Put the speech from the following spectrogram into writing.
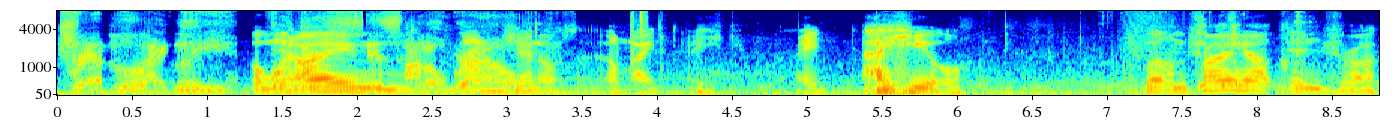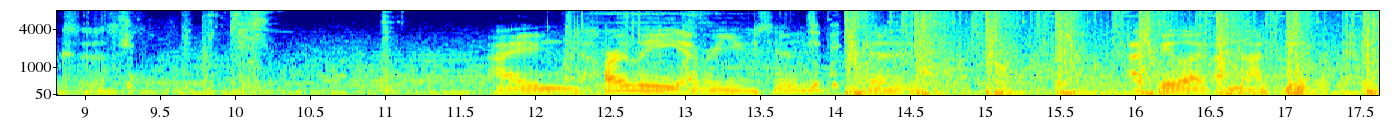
Tread lightly. But when I'm Jenos, um, I, I, I, I heal. But I'm trying out Androxus. I hardly ever use him because I feel like I'm not good with him.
